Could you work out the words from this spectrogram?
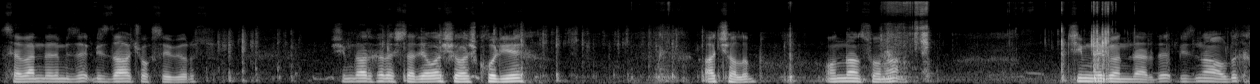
Sevenlerimizi biz daha çok seviyoruz. Şimdi arkadaşlar yavaş yavaş kolye açalım. Ondan sonra kim ne gönderdi, biz ne aldık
